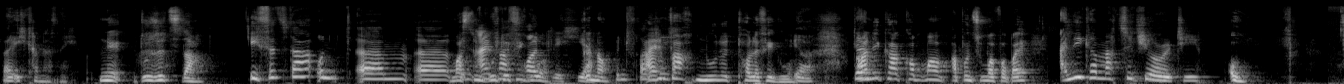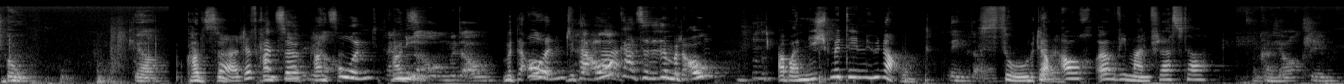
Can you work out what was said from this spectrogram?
Weil ich kann das nicht. Nee, du sitzt da. Ich sitze da und ähm, äh, Machst bin einfach freundlich. Ja, genau. bin freundlich. Einfach nur eine tolle Figur. Ja. Dann- Annika kommt mal ab und zu mal vorbei. Annika macht Security. Oh, Oh. Ja. kannst du. Ja, das kannst, du. Kannst du. Und Mit Augen, mit Augen. Mit der Augen, Und, mit der. Augen kannst du das mit Augen? Aber nicht mit den Hühneraugen. Nee, mit Augen. so, Mit dann auch irgendwie mal ein Pflaster. Dann kann ich auch kleben.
